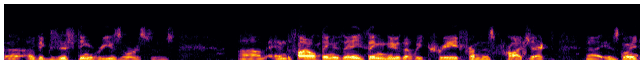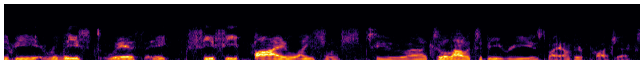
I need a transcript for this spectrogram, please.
uh, of existing resources. Um, and the final thing is anything new that we create from this project uh, is going to be released with a CC BY license to, uh, to allow it to be reused by other projects.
